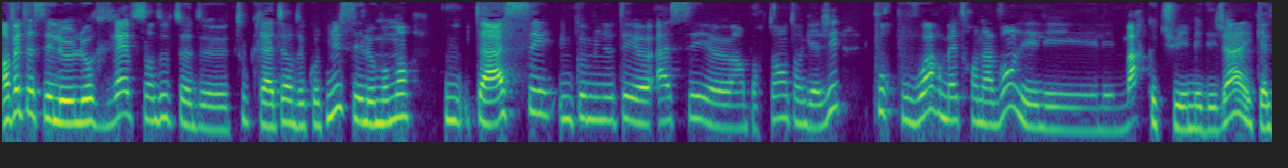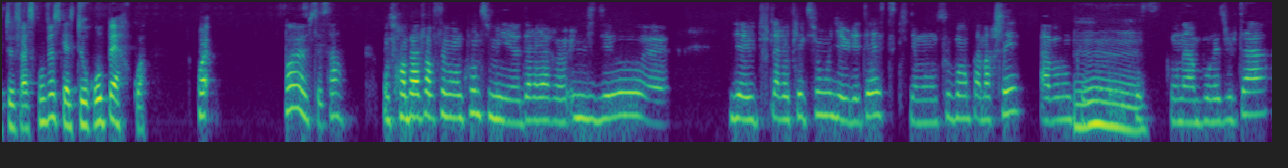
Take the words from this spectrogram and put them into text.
En fait, ça, c'est le, le rêve sans doute de tout créateur de contenu. C'est le moment où tu as assez, une communauté assez importante, engagée, pour pouvoir mettre en avant les, les, les marques que tu aimais déjà et qu'elles te fassent confiance, qu'elles te repèrent, quoi. Ouais, c'est ça. On se rend pas forcément compte, mais euh, derrière euh, une vidéo, euh, il y a eu toute la réflexion, il y a eu les tests qui n'ont souvent pas marché avant Mm. que- qu'on ait un bon résultat.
